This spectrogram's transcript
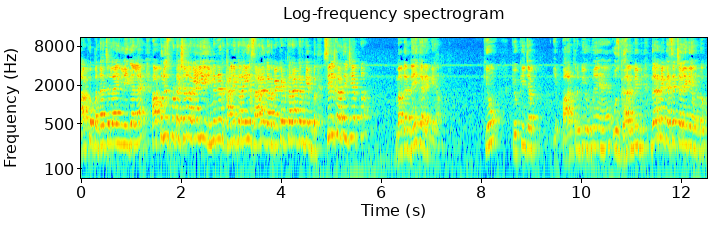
आपको पता चला इनलीगल है आप पुलिस प्रोटेक्शन लगाइए इमीडिएट खाली कराइए सारा घर वैकेट करा करके सील कर दीजिए अपना। मगर नहीं करेंगे हम। क्यों? क्योंकि जब ये पात्र भी हुए हैं उस घर में भी घर में कैसे चले गए उन लोग?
